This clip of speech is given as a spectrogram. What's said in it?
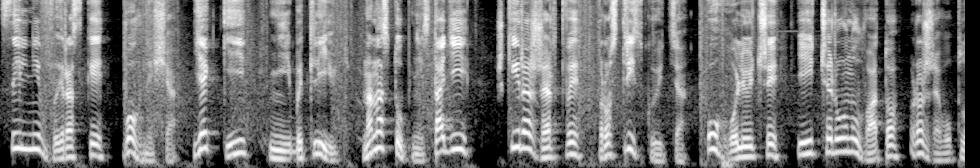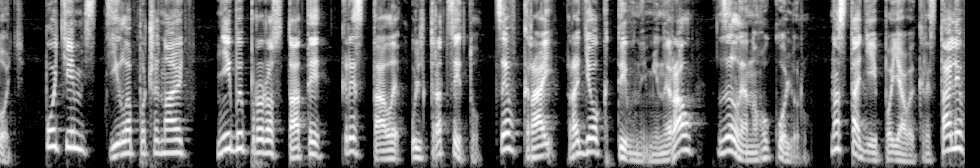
сильні виразки вогнища, які ніби тліють. На наступній стадії шкіра жертви розтріскується, оголюючи її червонувато рожеву плоть. Потім з тіла починають ніби проростати кристали ультрациту. Це вкрай радіоактивний мінерал зеленого кольору. На стадії появи кристалів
